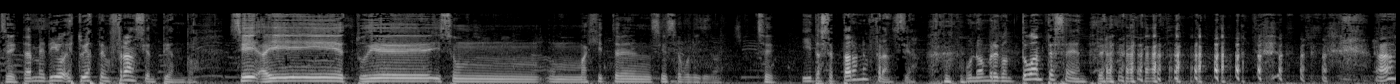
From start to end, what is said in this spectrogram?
Sí. Te has metido, estudiaste en Francia, entiendo. Sí, ahí estudié, hice un, un magíster en ciencia política. Sí. Y te aceptaron en Francia. Un hombre con tu antecedente. ¿Ah?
